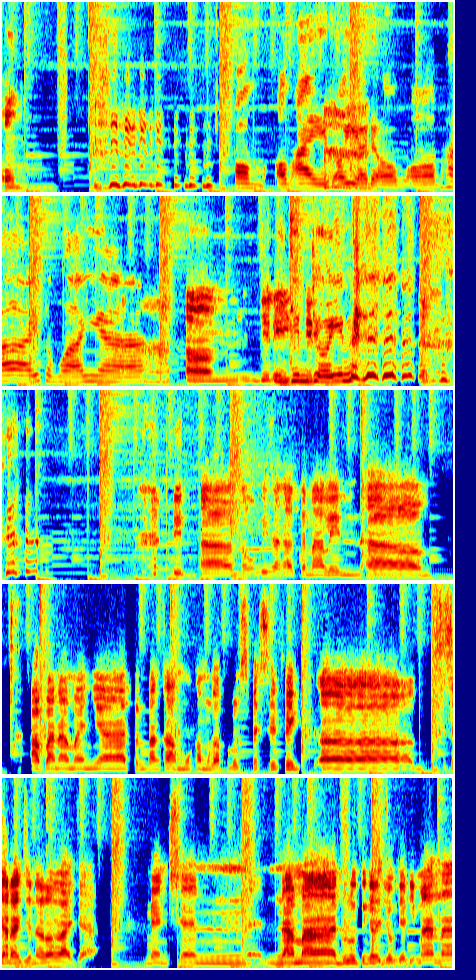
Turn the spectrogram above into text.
Om Om, Om Ais. Oh iya ada Om, Om. Hai semuanya. um, jadi Izin Tit, join. Tit, uh, kamu bisa nggak kenalin um, apa namanya tentang kamu kamu nggak perlu spesifik uh, secara general aja mention nama dulu tinggal di Jogja di mana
